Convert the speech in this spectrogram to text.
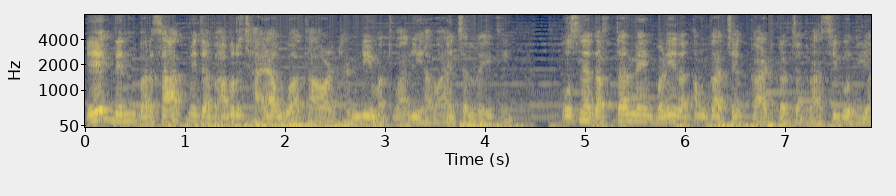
ایک دن برسات میں جب ابر چھایا ہوا تھا اور ٹھنڈی متوالی ہوائیں چل رہی تھی اس نے دفتر میں ایک بڑی رقم کا چیک کاٹ کر چپراسی کو دیا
